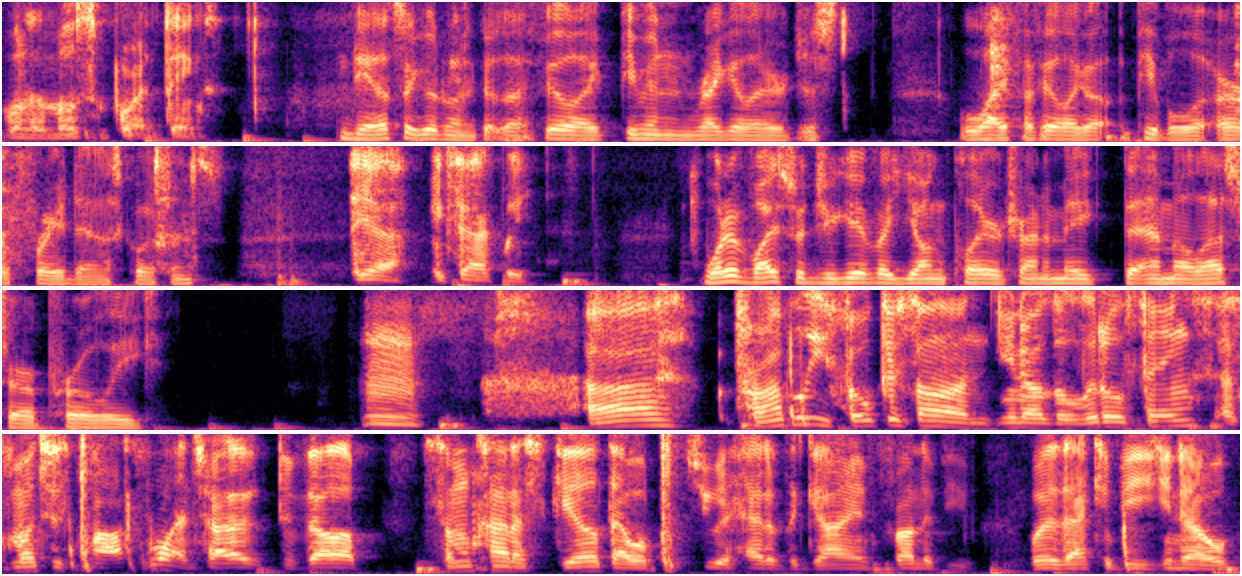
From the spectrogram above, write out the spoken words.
one of the most important things. Yeah, that's a good one because I feel like even in regular just life, I feel like uh, people are afraid to ask questions. Yeah exactly What advice would you give a young player trying to make the MLS or a pro league? Mm. Uh, probably focus on you know the little things as much as possible, and try to develop some kind of skill that will put you ahead of the guy in front of you. Whether that could be you know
